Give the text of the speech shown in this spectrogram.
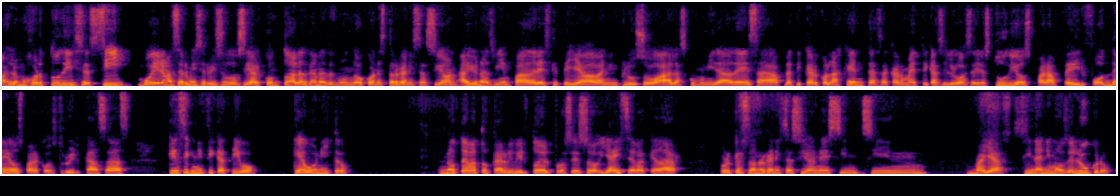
a lo mejor tú dices, sí, voy a ir a hacer mi servicio social con todas las ganas del mundo, con esta organización. Hay unas bien padres que te llevaban incluso a las comunidades, a platicar con la gente, a sacar métricas y luego a hacer estudios para pedir fondeos, para construir casas. Qué significativo, qué bonito no te va a tocar vivir todo el proceso y ahí se va a quedar, porque son organizaciones sin, sin vaya, sin ánimos de lucro.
